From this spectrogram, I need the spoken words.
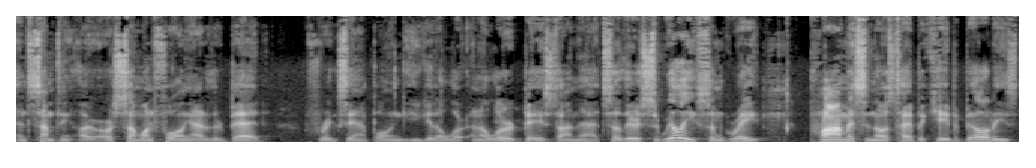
and something or, or someone falling out of their bed, for example, and you get alert, an alert mm-hmm. based on that. So there's really some great promise in those type of capabilities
